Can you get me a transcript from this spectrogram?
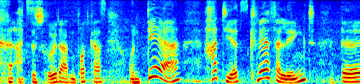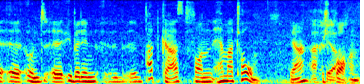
Atze Schröder hat einen Podcast. Und der hat jetzt quer verlinkt äh, äh, und äh, über den äh, Podcast von Hämatom ja, Ach ja. gesprochen.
